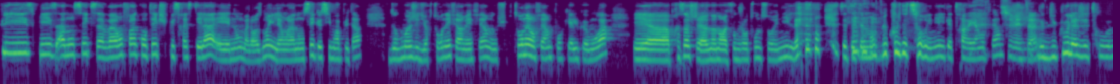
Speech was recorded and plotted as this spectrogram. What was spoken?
please, please, annoncer que ça va enfin compter, que je puisse rester là. Et non, malheureusement, ils l'ont annoncé que six mois plus tard. Donc moi, j'ai dû retourner faire mes fermes. Donc je suis retournée en ferme pour quelques mois. Et euh, après ça, j'étais là, non, non, il faut que je retourne sur une île. C'était tellement plus cool d'être sur une île que de travailler en ferme. Tu m'étonnes. Donc du coup, là, j'ai trouvé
